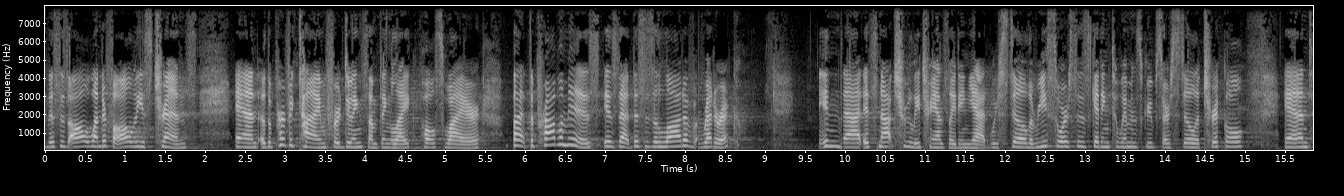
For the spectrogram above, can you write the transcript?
this is all wonderful, all these trends, and the perfect time for doing something like PulseWire. But the problem is, is that this is a lot of rhetoric in that it's not truly translating yet. We're still, the resources getting to women's groups are still a trickle, and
